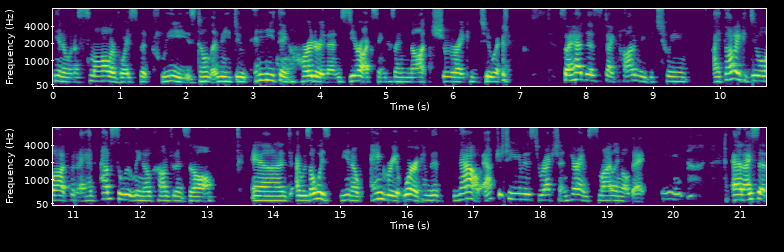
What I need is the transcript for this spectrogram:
you know, in a smaller voice, but please don't let me do anything harder than Xeroxing because I'm not sure I can do it. So I had this dichotomy between I thought I could do a lot, but I had absolutely no confidence at all. And I was always, you know, angry at work. And now, after she gave me this direction, here I am smiling all day. And I said,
